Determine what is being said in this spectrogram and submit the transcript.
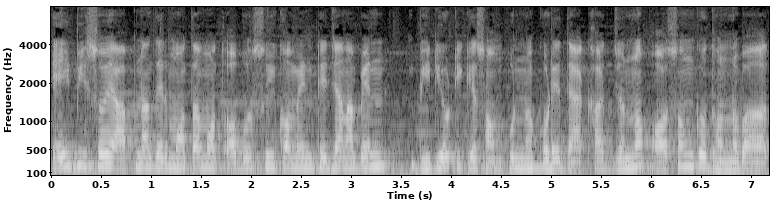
এই বিষয়ে আপনাদের মতামত অবশ্যই কমেন্টে জানাবেন। ভিডিওটিকে সম্পূর্ণ করে দেখার জন্য অসংখ্য ধন্যবাদ।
